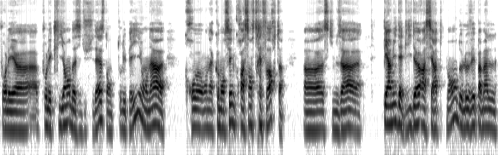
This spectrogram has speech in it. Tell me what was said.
pour les euh, pour les clients d'Asie du Sud-Est dans tous les pays. On a on a commencé une croissance très forte, euh, ce qui nous a permis d'être leader assez rapidement, de lever pas mal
